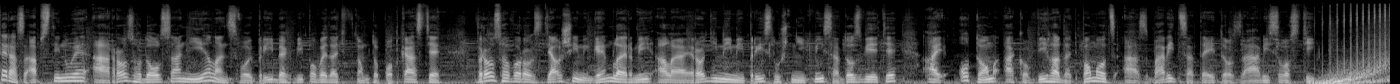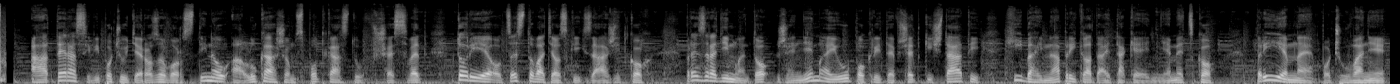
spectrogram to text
Teraz abstinuje a rozhodol sa nie len svoj príbeh vypovedať v tomto podcaste. V rozhovoroch s ďalšími gamblermi, ale aj rodinnými príslušníkmi sa dozviete aj o tom, ako vyhľadať pomoc a zbaviť sa tejto závislosti. A teraz si vypočujte rozhovor s Tinou a Lukášom z podcastu Všesvet, ktorý je o cestovateľských zážitkoch. Prezradím len to, že nemajú pokryté všetky štáty, chýba im napríklad aj také Nemecko. Príjemné počúvanie.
